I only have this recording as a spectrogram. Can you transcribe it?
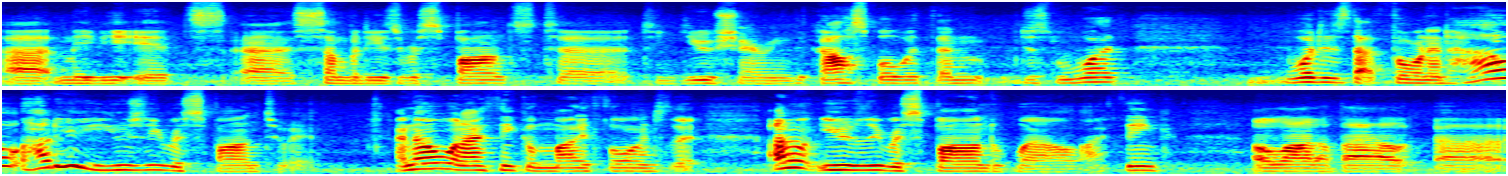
Uh, maybe it's uh, somebody's response to, to you sharing the gospel with them. Just what what is that thorn, and how how do you usually respond to it? I know when I think of my thorns that I don't usually respond well. I think a lot about uh,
